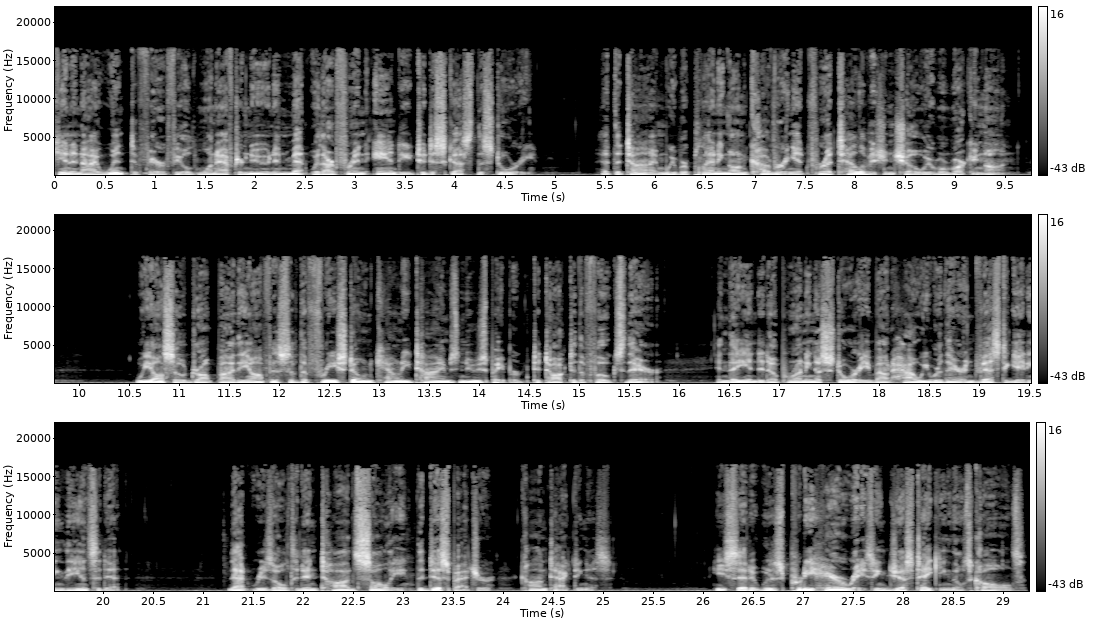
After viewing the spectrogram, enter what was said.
Ken and I went to Fairfield one afternoon and met with our friend Andy to discuss the story. At the time, we were planning on covering it for a television show we were working on. We also dropped by the office of the Freestone County Times newspaper to talk to the folks there and they ended up running a story about how we were there investigating the incident. That resulted in Todd Solly, the dispatcher, contacting us. He said it was pretty hair raising just taking those calls.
